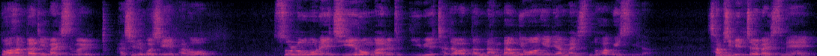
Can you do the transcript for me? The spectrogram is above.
또 한 가지 말씀을 하시는 것이 바로 솔로몬의 지혜로운 말을 듣기 위해 찾아왔던 남방 여왕에 대한 말씀도 하고 있습니다. 31절 말씀에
